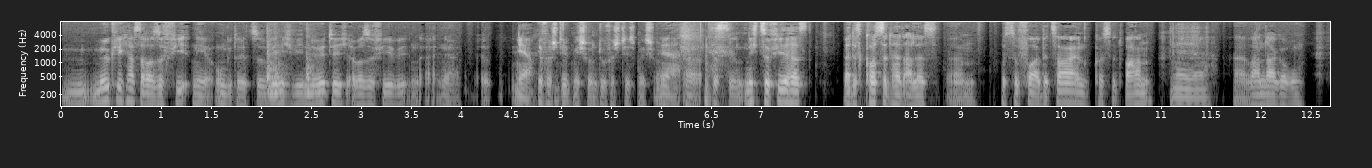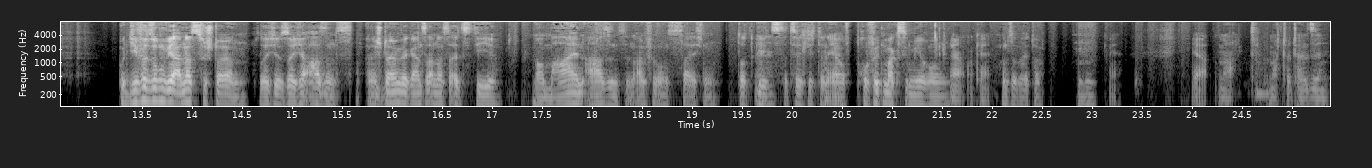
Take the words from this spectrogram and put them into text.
möglich hast, aber so viel, nee, umgedreht, so wenig wie nötig, aber so viel wie, nein, ja, Ja. ihr versteht mich schon, du verstehst mich schon. Ja. Dass du nicht zu viel hast, weil das kostet halt alles. Ähm, musst du vorher bezahlen, kostet Waren, Ja, ja. äh, Warenlagerung. Und die versuchen wir anders zu steuern, solche, solche Asins. Äh, Mhm. Steuern wir ganz anders als die normalen Asins, in Anführungszeichen. Dort Mhm. geht es tatsächlich dann eher auf Profitmaximierung Ja, okay. und so weiter. Ja, macht, macht total Sinn.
